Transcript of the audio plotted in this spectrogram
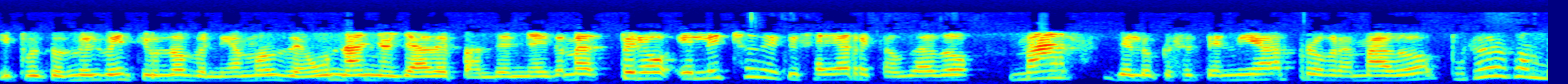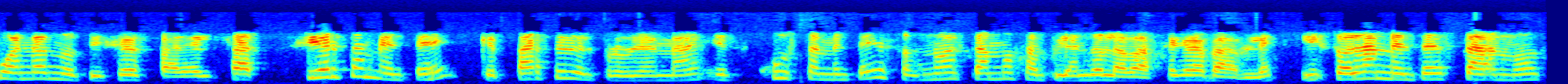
y pues 2021 veníamos de un año ya de pandemia y demás, pero el hecho de que se haya recaudado más de lo que se tenía programado, pues esas son buenas noticias para el SAT. Ciertamente que parte del problema es justamente eso, no estamos ampliando la base grabable y solamente estamos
